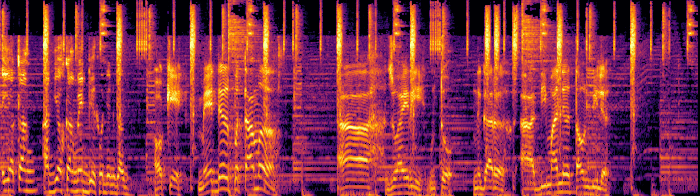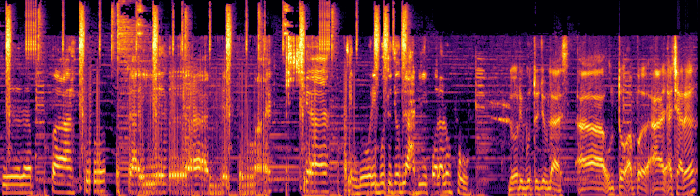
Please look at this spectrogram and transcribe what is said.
Saya akan hadiahkan medal kepada negara Okey, medal pertama uh, Zuhairi untuk negara uh, di mana tahun bila? Selepas tu Saya ada ke Malaysia 2017 di Kuala Lumpur 2017. Uh, untuk apa? Uh, acara?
